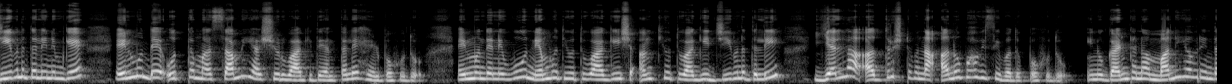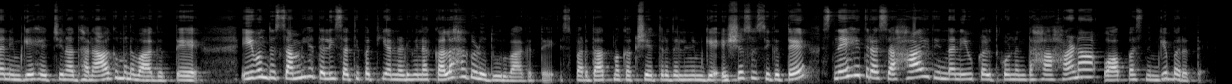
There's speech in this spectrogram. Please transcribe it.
ಜೀವನದಲ್ಲಿ ನಿಮಗೆ ಇನ್ಮುಂದೆ ಉತ್ತಮ ಸಮಯ ಶುರುವಾಗಿದೆ ಅಂತಲೇ ಹೇಳಬಹುದು. ಇನ್ಮುಂದೆ ನೀವು ನೆಮ್ಮದಿಯುತವಾಗಿ, ಶಾಂತಿಯುತವಾಗಿ ಜೀವನದಲ್ಲಿ ಎಲ್ಲ ಅದೃಷ್ಟವನ್ನು ಅನುಭವಿಸಿ ಬದುಕಬಹುದು. ಇನ್ನು ಗಂಡನ ಮನೆಯವರಿಂದ ನಿಮಗೆ ಹೆಚ್ಚಿನ ಧನಾಗಮನವಾಗುತ್ತೆ. ಈ ಒಂದು ಸಮಯದಲ್ಲಿ ಸತಿಪತಿಯ ನಡುವಿನ ಕಲಹಗಳು ದೂರವಾಗುತ್ತೆ. ಸ್ಪರ್ಧಾತ್ಮಕ ಕ್ಷೇತ್ರದಲ್ಲಿ ನಿಮಗೆ ಯಶಸ್ಸು ಸಿಗುತ್ತೆ. ಸ್ನೇಹಿತರ ಸಹಾಯದಿಂದ ನೀವು ಕಳೆದುಕೊಂಡಂತಹ ಹಣ ವಾಪಸ್ ನಿಮಗೆ ಬರುತ್ತೆ.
